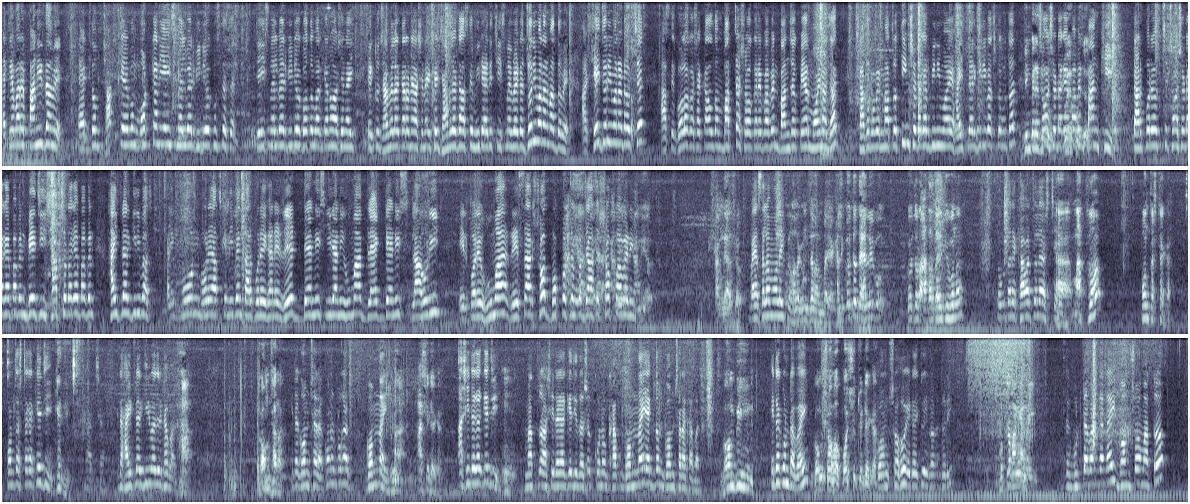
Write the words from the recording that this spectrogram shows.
একেবারে পানির দামে একদম ঝাটকে এবং মটকা নিয়ে ইসমাইল ভাইয়ের ভিডিও খুঁজতেছেন যে ইসমাইল ভাইয়ের ভিডিও গতবার কেন আসে নাই একটু ঝামেলার কারণে আসে নাই সেই ঝামেলাটা আজকে মিটাই দিচ্ছি ইসমাইল ভাইটা জরিমানার মাধ্যমে। আর সেই জরিমানাটা হচ্ছে আজকে গলা কষা কালদম বাচ্চা সহকারে পাবেন বাঞ্জা পেয়ার ময়না যাক সাথে পাবেন মাত্র তিনশো টাকার বিনিময়ে হাইটলার গিরিবাজ কবুতর। ছয়শো টাকায় পাবেন। পাঙ্খি তারপরে হচ্ছে ছয়শো টাকায় পাবেন বেজি সাতশো টাকায় পাবেন হাইফ্লার গিরিবাজ। খালি মন ভরে আজকে নেবেন। তারপরে এখানে রেড ড্যানিশ ইরানি হুমা ব্ল্যাক ড্যানিশ লাহোরি এরপরে হুমা রেসার সব বক্কর চক্কর যা আছে সব পাবেন। সামনে আসো। ভাই আসসালামু আলাইকুম। ওয়ালাইকুম সালাম ভাই খালি কই তো দেখা লইব? কই তোর আধা দাই দিব না? কবুতরে খাবার চলে আসছে। হ্যাঁ মাত্র পঞ্চাশ টাকা। পঞ্চাশ টাকা কেজি? কেজি। আচ্ছা এটা হাই হাইফ্লার গিরিবাজের খাবার? হ্যাঁ। গম ছাড়া। এটা গম ছাড়া কোনো প্রকার গম নাই? আশি টাকা। আশি টাকা কেজি? মাত্র আশি টাকা কেজি দর্শক কোনো গম নাই একদম গম ছাড়া খাবার। গমবিহীন। এটা কোনটা ভাই? গম সহ পঁয়ষট্টি টাকা। গম সহ এটা একটু এইভাবে ধরি। ভুট্টা ভাঙা নাই। ভুট্টা বাঙ্গা নাই গম সহ মাত্র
